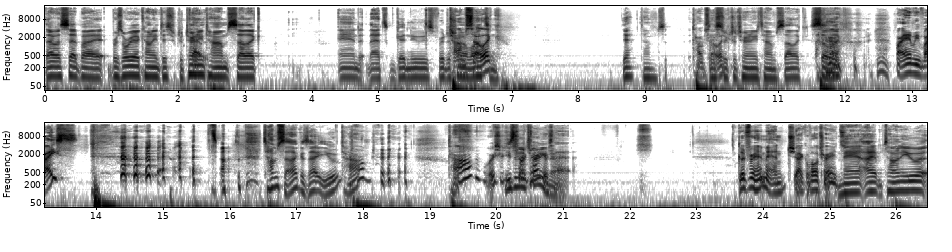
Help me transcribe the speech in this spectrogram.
That was said by Brazoria County District Attorney Tom Selleck. And that's good news for Deshaun Tom Watson. Selleck. Yeah, Tom S- Tom District Attorney Tom Selleck. Selleck. Miami Vice. Tom, Tom Selleck, is that you? Tom. Tom, where's your He's an Detroit attorney Tigers now. at? Good for him, man. Jack of all trades. Man, I'm telling you,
